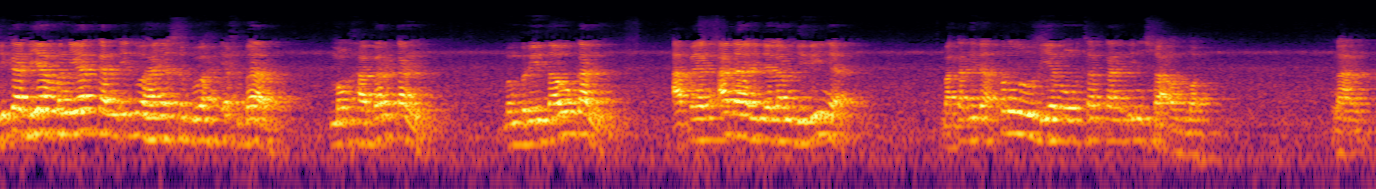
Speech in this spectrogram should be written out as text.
Jika dia meniatkan itu hanya sebuah ikhbar, mengkhabarkan, memberitahukan apa yang ada di dalam dirinya, maka tidak perlu dia mengucapkan insya Allah. Nah,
